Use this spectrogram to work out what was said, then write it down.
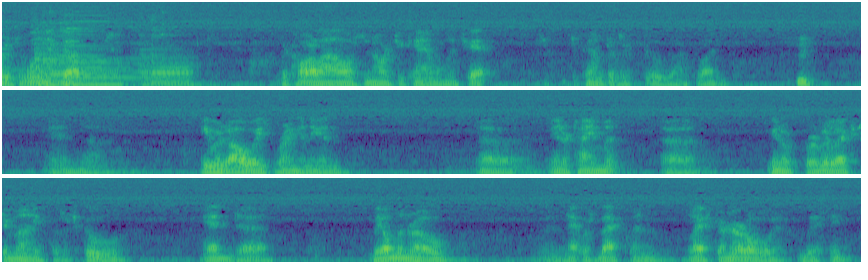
was the one that got the Carlisles and Archie Campbell and Chet to come to the school I played. Hmm. And uh, he was always bringing in uh, entertainment, uh, you know, for a little extra money for the school. Had uh, Bill Monroe, and that was back when Lester and Earl was with him, and he, he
